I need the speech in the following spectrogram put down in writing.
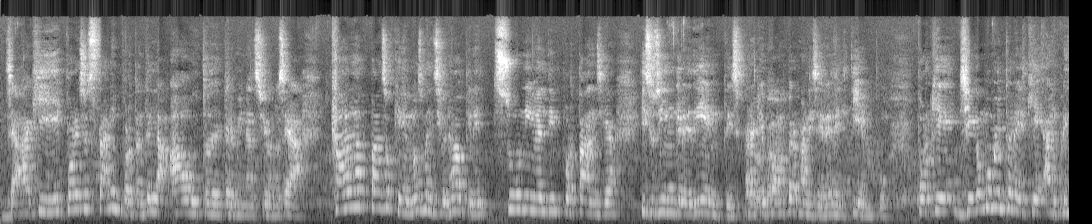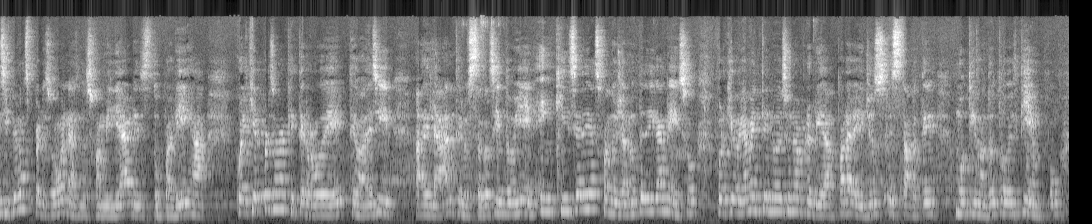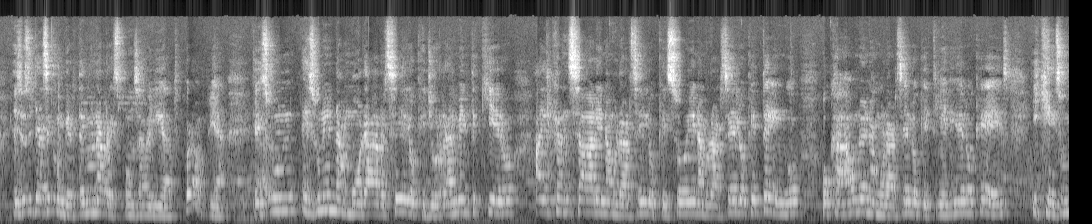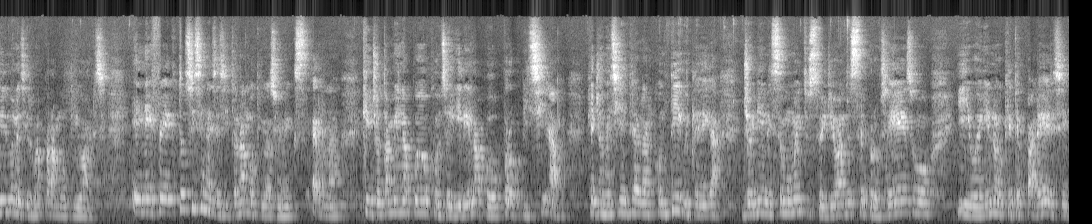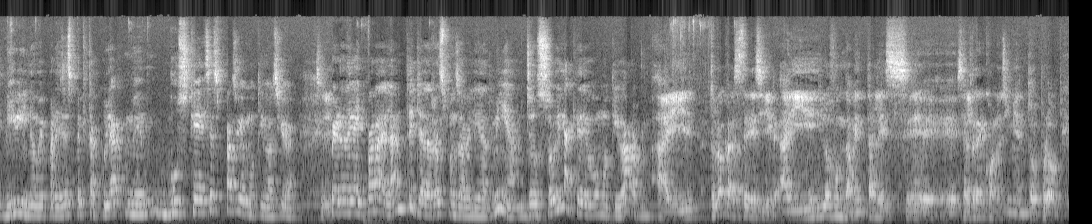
O sea, aquí por eso es tan importante la autodeterminación. O sea, cada paso que hemos mencionado tiene su nivel de importancia y sus ingredientes para que puedan permanecer en el tiempo. Porque llega un momento en el que al principio las personas, los familiares, tu pareja, cualquier persona que te rodee te va a decir, adelante, lo estás haciendo bien. En 15 días cuando ya no te digan eso, porque obviamente no es una prioridad para ellos estarte motivando todo el tiempo, eso ya se convierte en una responsabilidad propia. Es un, es un enamorarse de lo que yo realmente quiero alcanzar, enamorarse de lo que soy, enamorarse de lo que tengo, o cada uno enamorarse de lo que tiene y de lo que es, y que eso mismo le sirva para motivarse. En efecto, sí se necesita una motivación externa, que yo también la puedo conseguir y la puedo propiciar, que yo me siente a hablar contigo y te diga, Johnny, en este momento estoy llevando este proceso, y bueno, ¿qué te parece? Vivi, no me parece espectacular, me busqué ese espacio de motivación, Sí. pero de ahí para adelante ya es responsabilidad mía, yo soy la que debo motivarme. Ahí, tú lo acabaste de decir, ahí lo fundamental es, eh, es el reconocimiento propio.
